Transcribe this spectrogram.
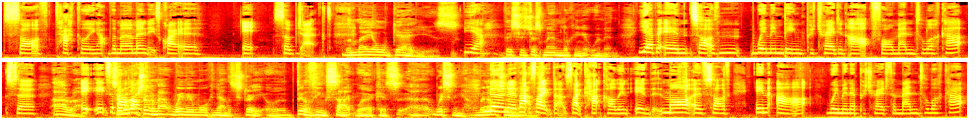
sort of tackling at the moment. It's quite a it subject. The male gaze. Yeah. This is just men looking at women. Yeah, but in sort of m- women being portrayed in art for men to look at. So Ah, right. It- it's so we're not like- talking about women walking down the street or building site workers uh, whistling at them. We're no, no, that's that. like that's like catcalling. It more of sort of in art, women are portrayed for men to look at.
